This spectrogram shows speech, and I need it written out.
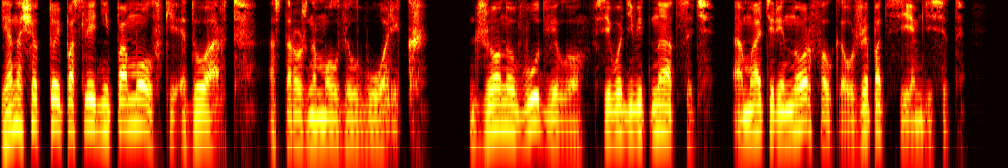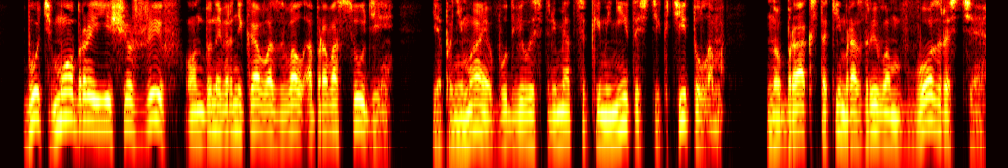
Я насчет той последней помолвки, Эдуард», — осторожно молвил Уорик. «Джону Вудвиллу всего девятнадцать, а матери Норфолка уже под семьдесят. Будь Моброй еще жив, он бы наверняка возвал о правосудии. Я понимаю, Вудвиллы стремятся к именитости, к титулам, но брак с таким разрывом в возрасте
